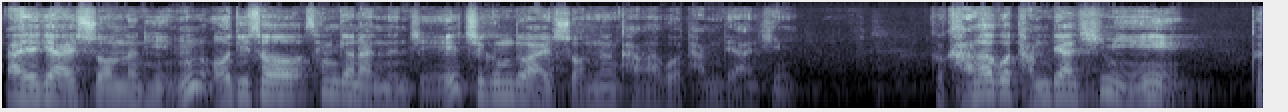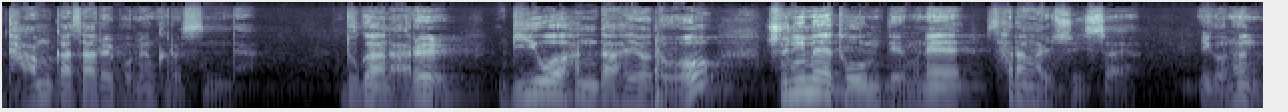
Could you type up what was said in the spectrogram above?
나에게 알 수 없는 힘, 어디서 생겨났는지 지금도 알 수 없는 강하고 담대한 힘. 그 강하고 담대한 힘이 그 다음 가사를 보면 그렇습니다. 누가 나를 미워한다 하여도 주님의 도움 때문에 사랑할 수 있어요. 이거는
